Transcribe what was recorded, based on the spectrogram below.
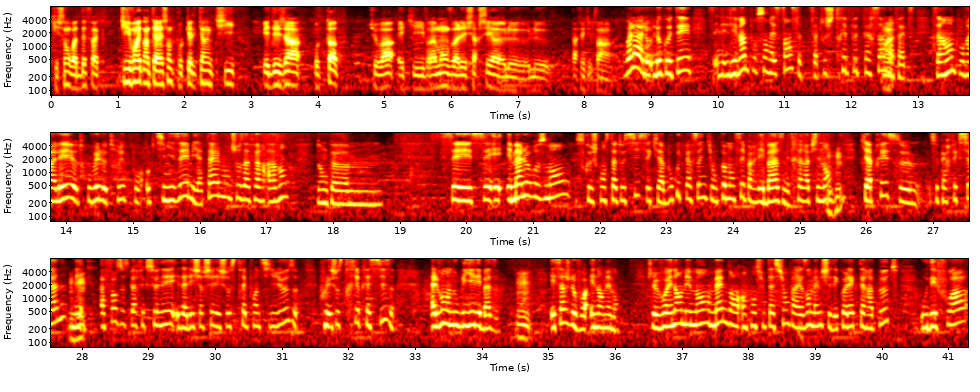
qui sont what the fuck, qui vont être intéressantes pour quelqu'un qui est déjà au top, tu vois, et qui vraiment veut aller chercher euh, le, le enfin, Voilà, le, le côté, les 20% restants, ça, ça touche très peu de personnes Ouais. en fait. C'est vraiment pour aller trouver le truc pour optimiser, mais il y a tellement de choses à faire avant. Donc, euh, c'est, et, et malheureusement, ce que je constate aussi, c'est qu'il y a beaucoup de personnes qui ont commencé par les bases, mais très rapidement, Mhm. qui après se, se perfectionnent, mais Mhm. à force de se perfectionner et d'aller chercher les choses très pointilleuses ou les choses très précises, elles vont en oublier les bases. Mm. Et ça, je le vois énormément. Je le vois énormément, même dans- en consultation, par exemple, même chez des collègues thérapeutes, où des fois,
